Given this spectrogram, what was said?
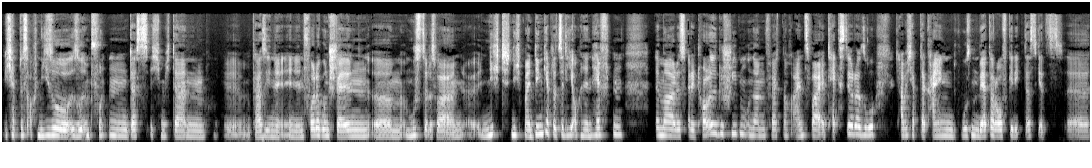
ich habe das auch nie so so empfunden, dass ich mich dann äh, quasi in, in, den Vordergrund stellen ähm, musste. Das war äh, nicht nicht mein Ding. Ich habe tatsächlich auch in den Heften immer das Editorial geschrieben und dann vielleicht noch ein, zwei Texte oder so. Aber ich habe da keinen großen Wert darauf gelegt, dass jetzt äh,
